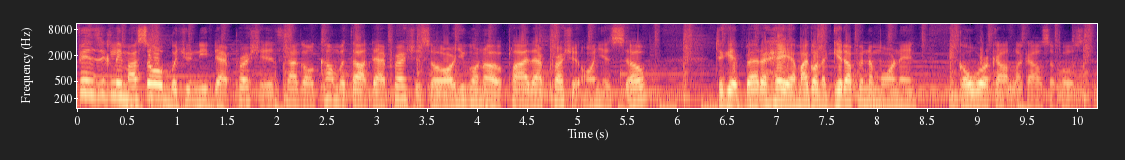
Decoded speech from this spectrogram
physically, my soul, but you need that pressure. It's not going to come without that pressure. So, are you going to apply that pressure on yourself to get better? Hey, am I going to get up in the morning and go work out like I was supposed to?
